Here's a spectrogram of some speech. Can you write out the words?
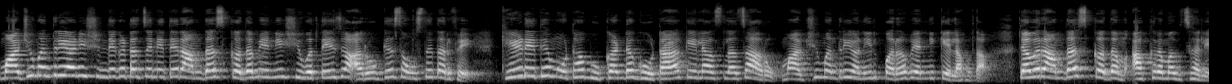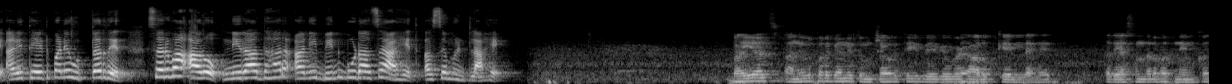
माजी मंत्री आणि शिंदे गटाचे नेते रामदास कदम यांनी शिवतेज आरोग्य संस्थेतर्फे खेड येथे मोठा भूखंड घोटाळा केला असल्याचा आरोप माजी मंत्री अनिल परब यांनी केला होता. त्यावर रामदास कदम आक्रमक झाले आणि थेटपणे उत्तर देत सर्व आरोप निराधार आणि बिनबुडाचे आहेत असे म्हटलं आहे. भाई आज अनिल परब यांनी तुमच्यावरती वेगवेगळे आरोप केलेले आहेत. तर या संदर्भात नेमकं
